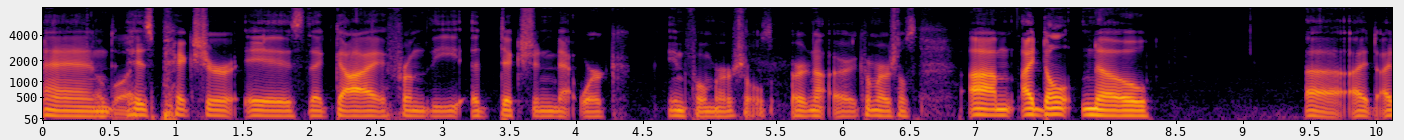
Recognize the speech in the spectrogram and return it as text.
Oh, his picture is the guy from the Addiction Network infomercials or not or commercials. Um, I don't know. Uh, I, I,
